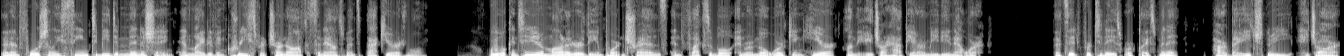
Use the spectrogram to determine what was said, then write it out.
that unfortunately seem to be diminishing in light of increased return to office announcements back here at home. We will continue to monitor the important trends in flexible and remote working here on the HR Happy Hour Media Network. That's it for today's Workplace Minute, powered by H3 HR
